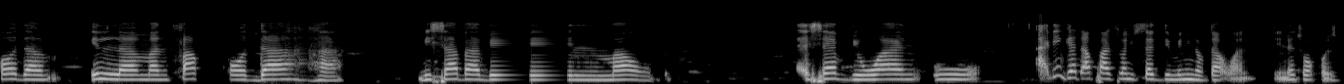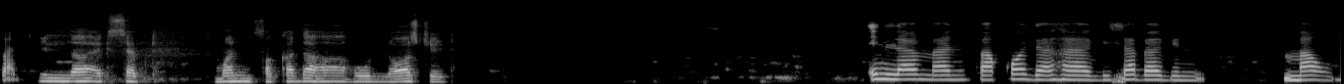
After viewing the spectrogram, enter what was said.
قدم إلا من فقدها بسبب الموت except the one who I didn't get that part when you said the meaning of that one. The network was bad. illa except man fakadaha who lost it إلا من فقدها بسبب الموت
